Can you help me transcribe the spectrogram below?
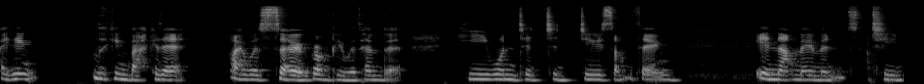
I think looking back at it, I was so grumpy with him, but he wanted to do something in that moment to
